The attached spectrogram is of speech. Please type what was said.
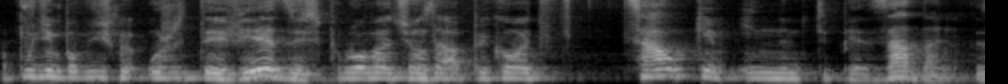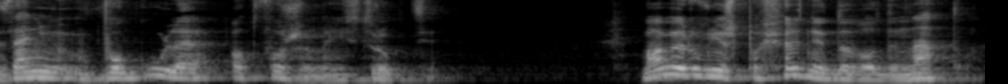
A później powinniśmy użyć tej wiedzy i spróbować ją zaaplikować w całkiem innym typie zadań, zanim w ogóle otworzymy instrukcję. Mamy również pośrednie dowody na to,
